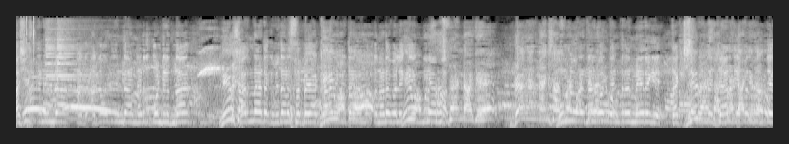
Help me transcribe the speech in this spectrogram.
ಅಶಿಸ್ತಿನಿಂದ ಅಗ- ಅಗೌರವದಿಂದ ನಡೆದುಕೊಂಡಿದ್ದ ನೀವು ಕರ್ನಾಟಕ ವಿಧಾನಸಭೆಯ ಕಾರ್ಯವಿಧಾನ ಮತ್ತು ನಡವಳಿಕೆ ನಿಯಮ ಮುನ್ನೂರ ನಲವತ್ತೆಂಟರ ಮೇರೆಗೆ ತಕ್ಷಣ ಜಾರಿಗೆ ಬರುವಂತೆ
